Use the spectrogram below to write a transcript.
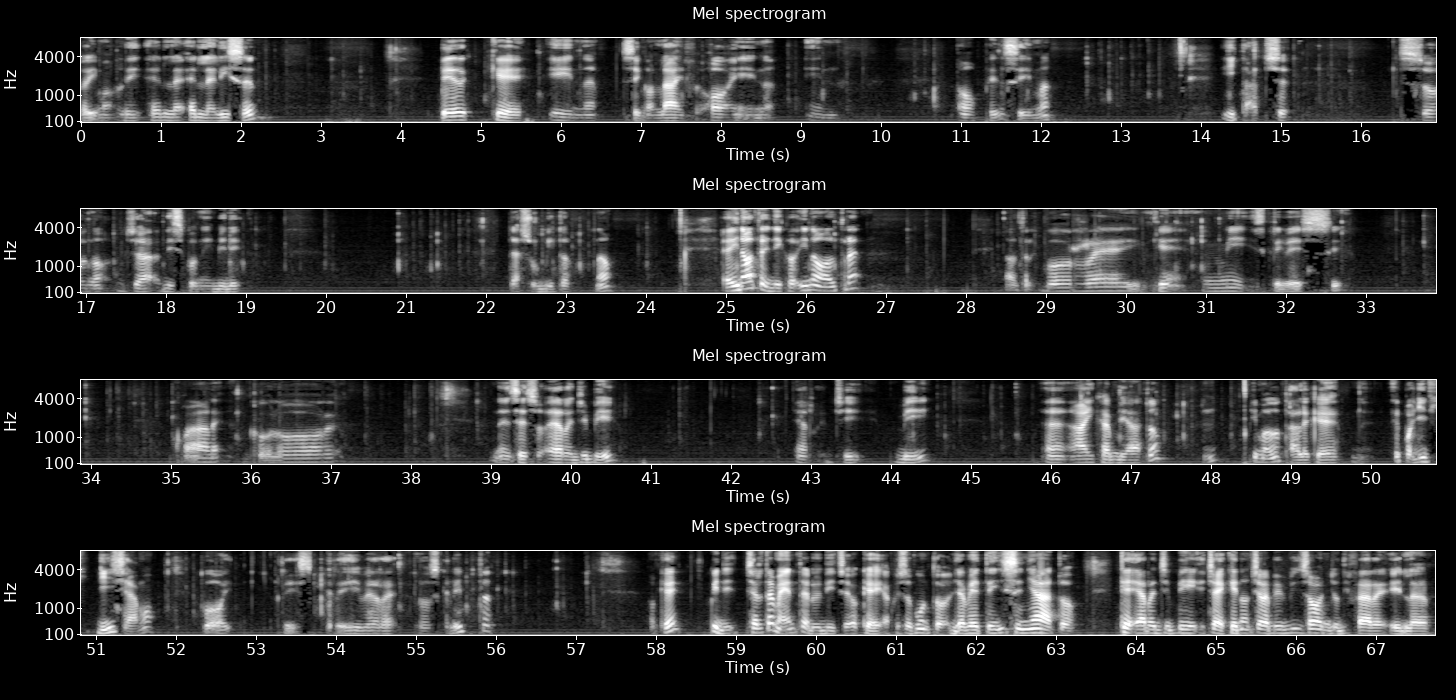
primo di LL listen perché in Second Life o in, in OpenSim i touch sono già disponibili da subito no? E inoltre dico, inoltre, inoltre vorrei che mi scrivessi quale colore nel senso RGB RGB eh, hai cambiato mm, in modo tale che e poi gli, diciamo puoi riscrivere lo script. Ok? Quindi certamente lui dice ok a questo punto gli avete insegnato che RGB cioè che non c'era più bisogno di fare il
